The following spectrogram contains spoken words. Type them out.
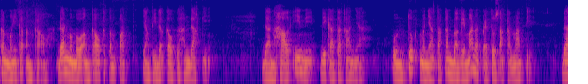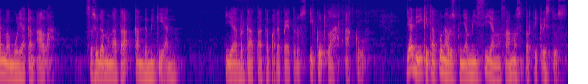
akan mengikat engkau, dan membawa engkau ke tempat yang tidak kau kehendaki. Dan hal ini dikatakannya untuk menyatakan bagaimana Petrus akan mati dan memuliakan Allah Sesudah mengatakan demikian, ia berkata kepada Petrus, "Ikutlah aku." Jadi kita pun harus punya misi yang sama seperti Kristus.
